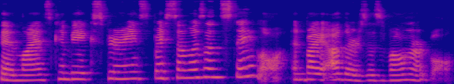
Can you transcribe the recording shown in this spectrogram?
Thin lines can be experienced by some as unstable and by others as vulnerable.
